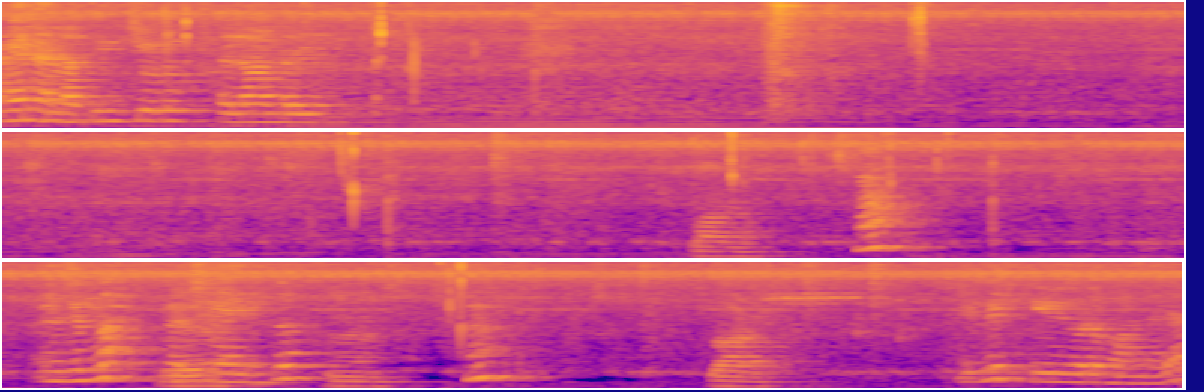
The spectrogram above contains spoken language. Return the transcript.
అయినా నథింగ్ చూడు ఎలా ఉందో బాగుంది ఆ? నిజంగా నచ్చినాయి నీకు ఉమ్. ఉమ్? బాగుంది ఇవి ఇవి కూడా బాగున్నాయా?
